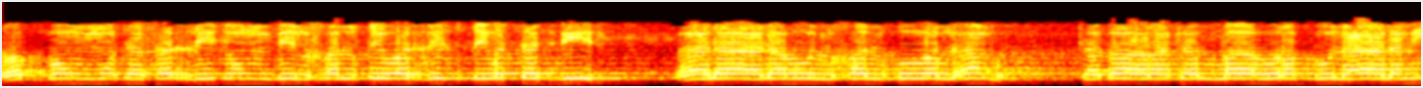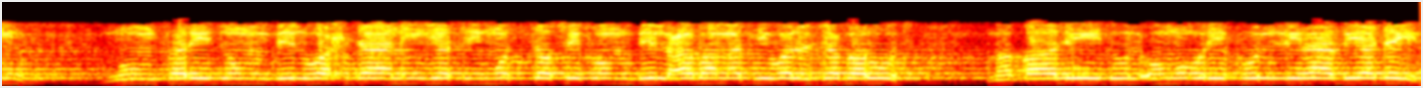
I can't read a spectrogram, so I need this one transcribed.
رب متفرد بالخلق والرزق والتدبير ألا له الخلق والأمر تبارك الله رب العالمين منفرد بالوحدانية متصف بالعظمة والجبروت مقاليد الأمور كلها بيديه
